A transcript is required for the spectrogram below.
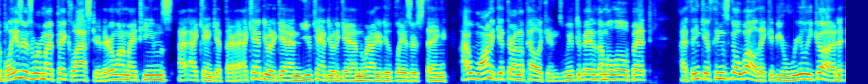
The Blazers were my pick last year. They were one of my teams. I, I can't get there. I, I, can't do it again. You can't do it again. We're not going to do the Blazers thing. I want to get there on the Pelicans. We've debated them a little bit. I think if things go well, they could be really good.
